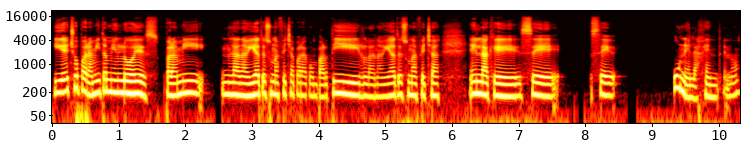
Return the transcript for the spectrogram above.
Y de hecho para mí también lo es. Para mí la Navidad es una fecha para compartir, la Navidad es una fecha en la que se, se une la gente, ¿no?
